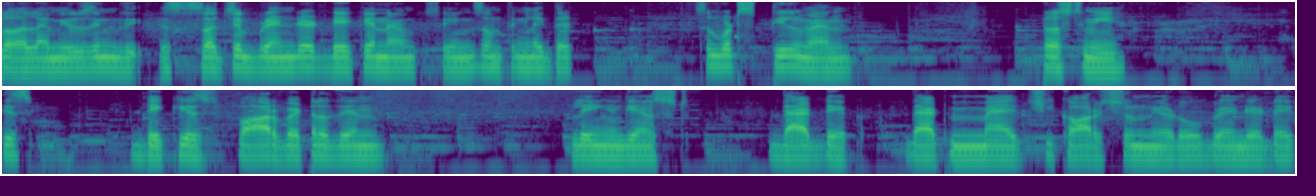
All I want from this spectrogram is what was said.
Lol i'm using the, such a branded deck and i'm saying something like that so but still man trust me this deck is far better than playing against that deck that magic archer branded deck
